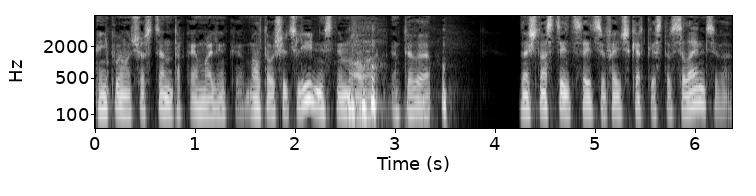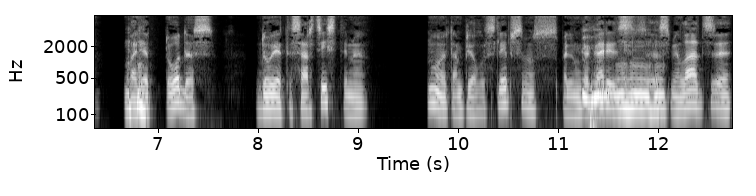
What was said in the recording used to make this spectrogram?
я не понял, что сцена такая маленькая. Мало того, что телевидение снимало, НТВ. Значит, на сцене стоит симфонический оркестр Силантьева, балет Тодос, дуэты с артистами. Ну, я там пел с Лепсом, с Полиной Гагарин, с, Меладзе,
